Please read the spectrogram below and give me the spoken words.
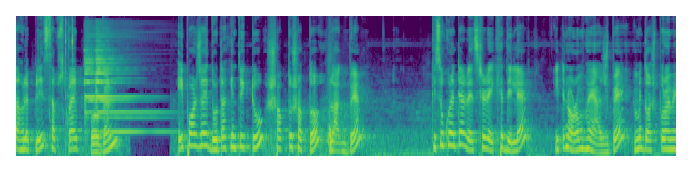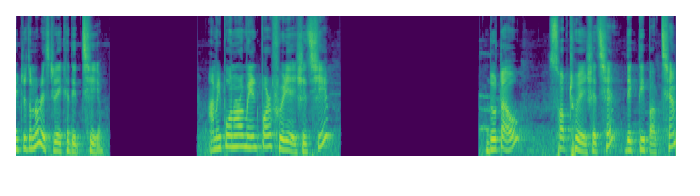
তাহলে প্লিজ সাবস্ক্রাইব করবেন। এই পর্যায়ে দুটা কিন্তু একটু শক্ত শক্ত লাগবে। কিছুক্ষণ এটা রেস্টে রেখে দিলে এটা নরম হয়ে আসবে। আমি দশ পনেরো মিনিটের জন্য রেস্টে রেখে দিচ্ছি। আমি পনেরো মিনিট পর ফিরে এসেছি। ডোটাও সফট হয়ে এসেছে, দেখতেই পাচ্ছেন।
